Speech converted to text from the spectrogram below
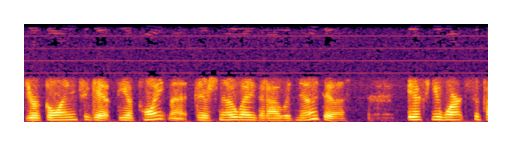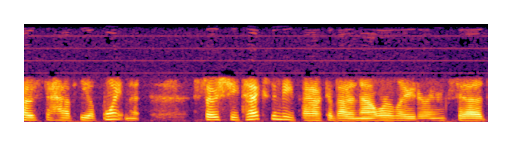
You're going to get the appointment. There's no way that I would know this if you weren't supposed to have the appointment. So she texted me back about an hour later and said,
